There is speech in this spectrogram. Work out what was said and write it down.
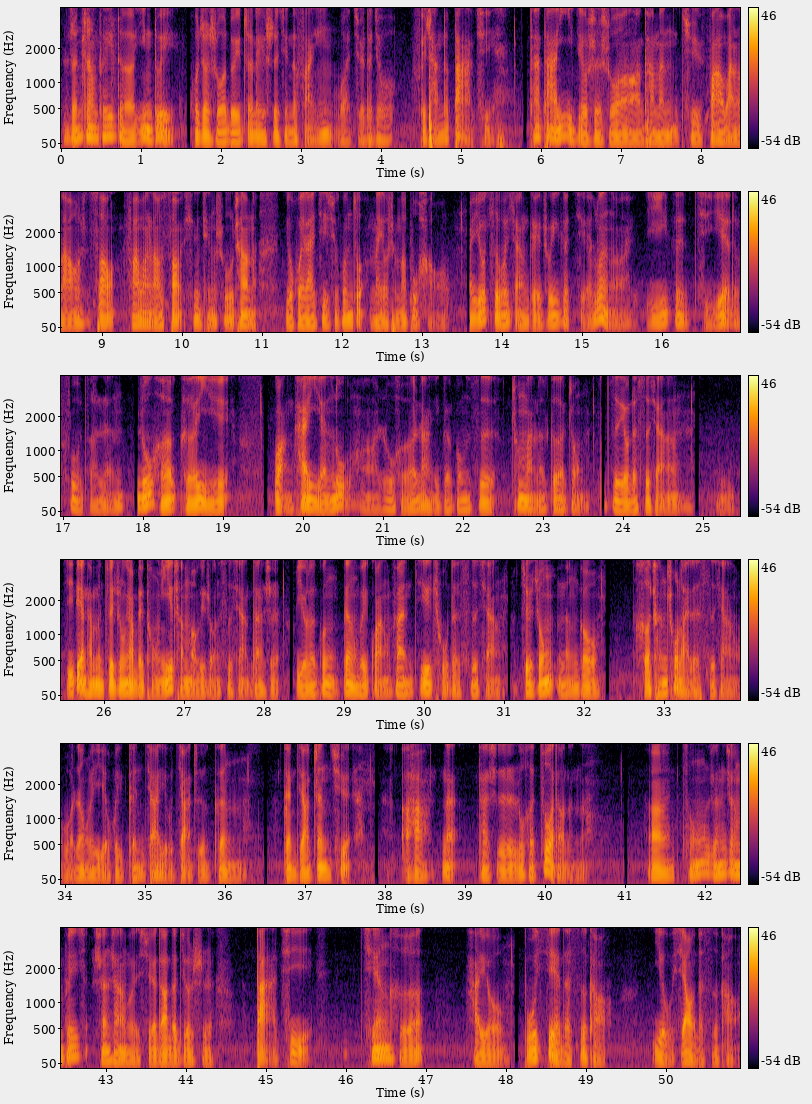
任正非的应对或者说对这类事情的反应，我觉得就非常的大气。他大意就是说啊，他们去发完牢骚，发完牢骚，心情舒畅了，又回来继续工作，没有什么不好。由此，我想给出一个结论啊，一个企业的负责人如何可以广开言路啊？如何让一个公司充满了各种自由的思想？即便他们最终要被统一成某一种思想，但是有了更更为广泛基础的思想，最终能够。合成出来的思想，我认为也会更加有价值，更更加正确啊！那他是如何做到的呢？啊，从任正非身上我学到的就是大气、谦和，还有不懈的思考，有效的思考。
